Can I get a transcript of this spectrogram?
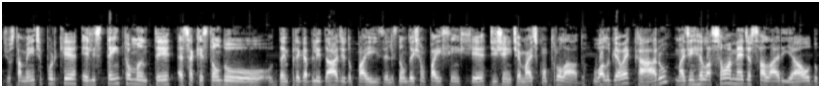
Justamente porque eles tentam manter essa questão do, da empregabilidade do país, eles não deixam o país se encher de gente, é mais controlado. O aluguel é caro, mas em relação à média salarial do,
